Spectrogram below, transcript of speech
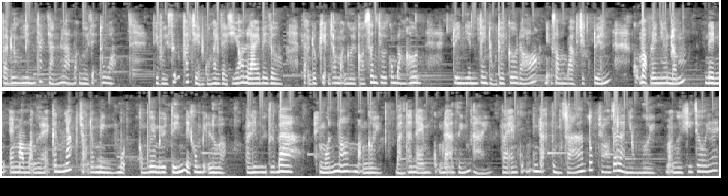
Và đương nhiên chắc chắn là mọi người sẽ thua. Thì với sự phát triển của ngành giải trí online bây giờ tạo điều kiện cho mọi người có sân chơi công bằng hơn. Tuy nhiên tranh thủ thời cơ đó, những sòng bạc trực tuyến cũng mọc lên như nấm. Nên em mong mọi người hãy cân nhắc chọn cho mình một cổng game uy tín để không bị lừa. Và lưu ý thứ ba, em muốn nó mọi người bản thân em cũng đã dính phải và em cũng đã từng xóa giúp cho rất là nhiều người. Mọi người khi chơi ấy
